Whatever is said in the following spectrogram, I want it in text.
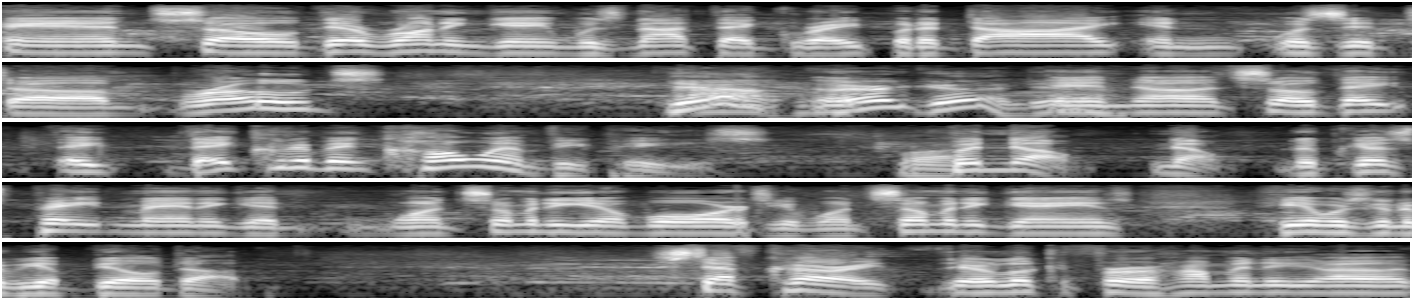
and so their running game was not that great. But Addai and was it uh, Rhodes? Yeah, Uh, very good. Yeah. And uh, so they, they, they could have been co MVPs. Right. But no, no, because Peyton Manning had won so many awards, he won so many games. Here was going to be a build up. Steph Curry, they're looking for how many uh,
